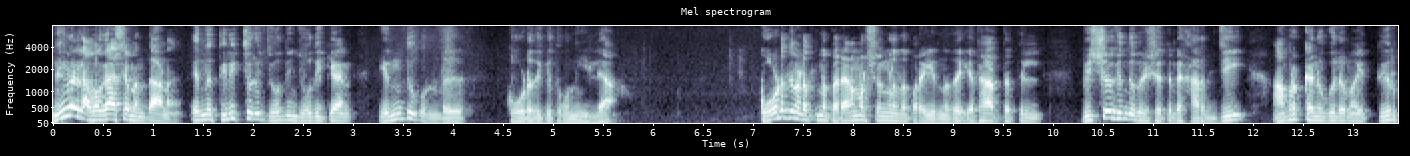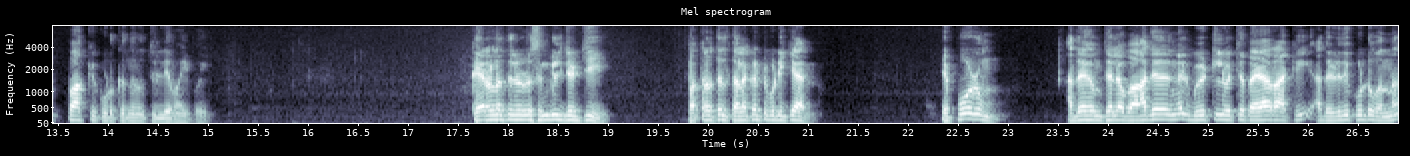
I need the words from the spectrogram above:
നിങ്ങളുടെ അവകാശം എന്താണ് എന്ന് തിരിച്ചൊരു ചോദ്യം ചോദിക്കാൻ എന്തുകൊണ്ട് കോടതിക്ക് തോന്നിയില്ല? കോടതി നടത്തുന്ന പരാമർശങ്ങളെന്ന് പറയുന്നത് യഥാർത്ഥത്തിൽ വിശ്വ ഹിന്ദു പരിഷത്തിന്റെ ഹർജി അവർക്കനുകൂലമായി തീർപ്പാക്കി കൊടുക്കുന്നതിന് തുല്യമായി പോയി. കേരളത്തിലൊരു സിംഗിൾ ജഡ്ജി പത്രത്തിൽ തലക്കെട്ട് പിടിക്കാൻ എപ്പോഴും അദ്ദേഹം ചില വാചകങ്ങൾ വീട്ടിൽ വെച്ച് തയ്യാറാക്കി അത് എഴുതിക്കൊണ്ട് വന്ന്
